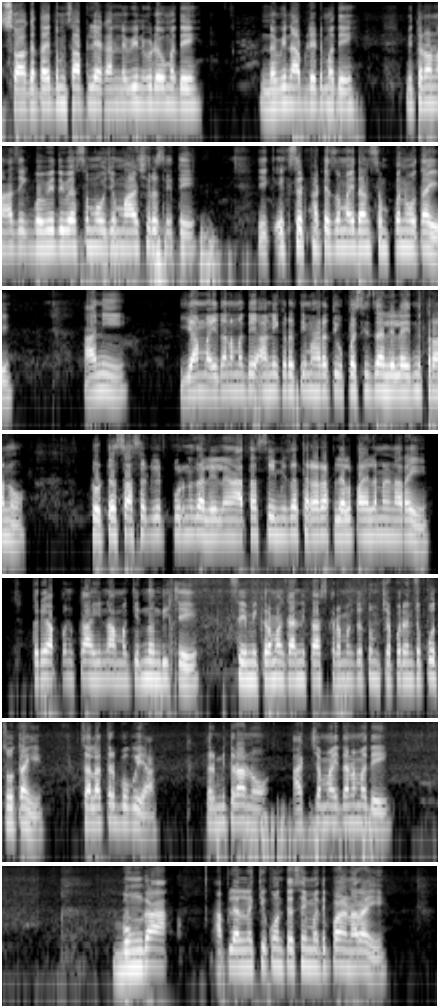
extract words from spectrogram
स्वागत आहे तुमचं आपल्या एका नवीन व्हिडिओमध्ये नवीन अपडेटमध्ये मित्रांनो आज एक भव्य दिव्य जे माळशिरस येथे एक एकसठ फाट्याचं मैदान संपन्न होत आहे. आणि या मैदानामध्ये अनेक रती महारथी उपस्थित झालेल्या आहेत मित्रांनो. टोटल सहासष्ट गट पूर्ण झालेला आहे आता सेमीचा थरार आपल्याला पाहायला मिळणार आहे. तरी आपण काही नामांकित नंदीचे सेमी क्रमांक आणि तास क्रमांक तुमच्यापर्यंत पोचवत आहे. चला तर बघूया. तर मित्रांनो आजच्या मैदानामध्ये बुंगा आपल्याला नक्की कोणत्या सेमीमध्ये पळणार आहे?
